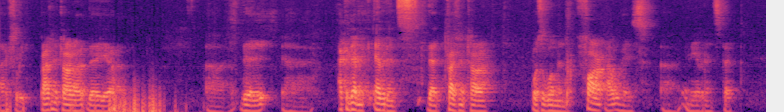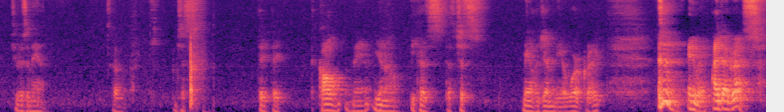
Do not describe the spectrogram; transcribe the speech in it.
actually, Prajnatara, the, uh, uh, the uh, academic evidence that Prajnatara was a woman far outweighs uh, any evidence that she was a man. So just, they, they call him a man, you know, because that's just male hegemony at work, right? anyway, I digress.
